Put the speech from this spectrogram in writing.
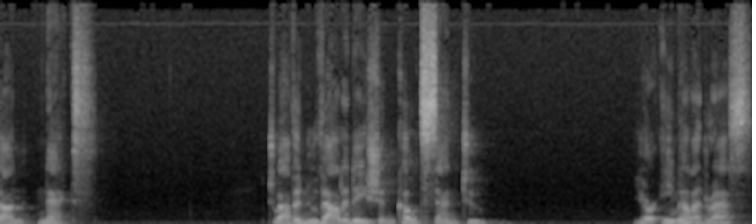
on Next. To have a new validation code sent to your email address,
